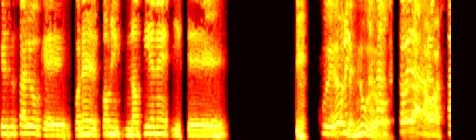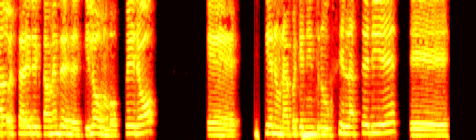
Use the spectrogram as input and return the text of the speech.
que eso es algo que poner el cómic no tiene y que Cuidado desnudo. Yo era arrancado ya directamente desde el quilombo, pero eh, tiene una pequeña introducción en la serie eh,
